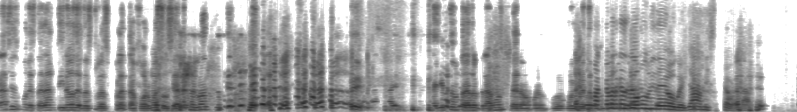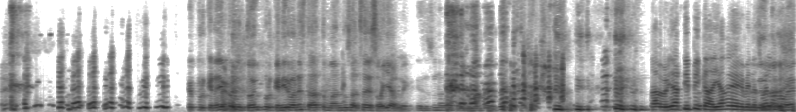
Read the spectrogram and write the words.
Gracias por estar al tiro de nuestras plataformas sociales, ¿no? A YouTube todavía no entramos, pero pues muy, muy bueno. ¿Para qué vergas grabamos video, güey? Ya, mis cabrón. Porque nadie Bueno. preguntó el por qué Nirvana estaba tomando salsa de soya, güey. Esa es una buena pregunta. La bebida típica allá de Venezuela, Bueno, güey.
